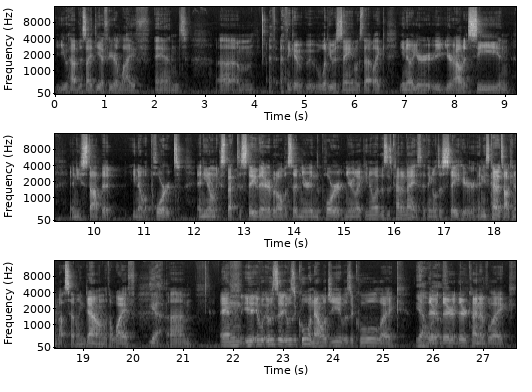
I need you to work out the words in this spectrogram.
you have this idea for your life. And um, I, th- I think it, what he was saying was that, like, you know, you're, you're out at sea and, and you stop at, you know, a port and you don't expect to stay there, but all of a sudden you're in the port and you're like, you know what, this is kind of nice. I think I'll just stay here. And he's kind of talking about settling down with a wife. Yeah. Um, and it, it, was a, it was a cool analogy. It was a cool like Yeah, they're was. they're they're kind of like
